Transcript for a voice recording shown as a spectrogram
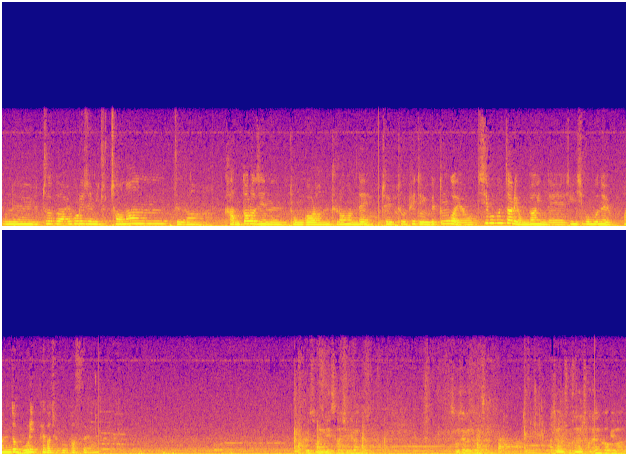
오늘 유튜브 알고리즘이 추천한 드라마 간 떨어지는 동거라는 드라마인데 제 유튜브 피드에 이게 뜬 거예요. 15분짜리 영상인데 이 15분을 완전 몰입해가지고 봤어요. 그 소문이 사실이라면 소생은 동생 하지만 조선의 천에는 겁이 많아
